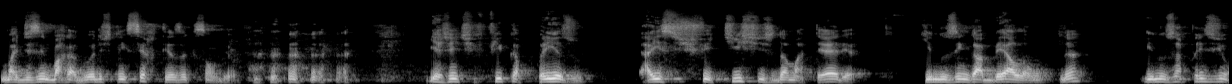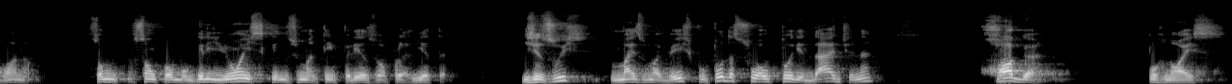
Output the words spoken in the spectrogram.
mas desembargadores têm certeza que são Deus. e a gente fica preso a esses fetiches da matéria que nos engabelam né? e nos aprisionam. São, são como grilhões que nos mantêm presos ao planeta. Jesus, mais uma vez, com toda a sua autoridade, né? roga por nós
